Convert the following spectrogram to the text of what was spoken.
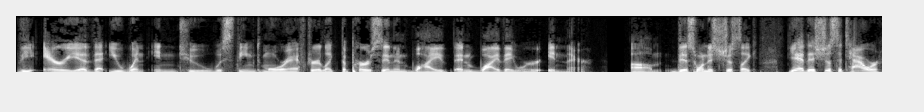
the area that you went into was themed more after like the person and why and why they were in there. Um, this one is just like, yeah, this is just a tower.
